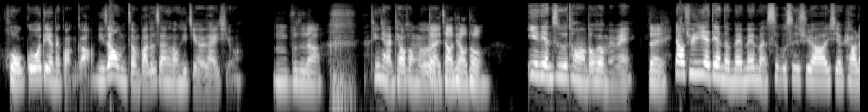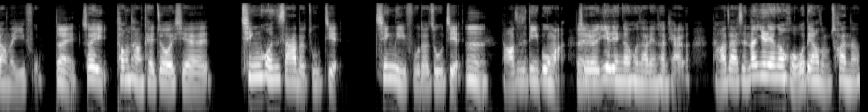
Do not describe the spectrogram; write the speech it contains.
火锅店的广告。你知道我们怎么把这三个东西结合在一起吗？嗯，不知道，听起来很跳通，对不对？对，超跳通。夜店是不是通常都会有妹妹？对，要去夜店的妹妹们是不是需要一些漂亮的衣服？对，所以通常可以做一些轻婚纱的租借。轻礼服的租借，嗯，然后这是第一步嘛，对。所以就夜店跟婚纱店串起来了，然后再是那夜店跟火锅店要怎么串呢？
